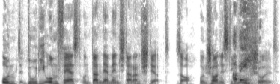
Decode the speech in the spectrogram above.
und du die umfährst und dann der Mensch daran stirbt. So. Und schon ist die Aber Kuh ich- schuld.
